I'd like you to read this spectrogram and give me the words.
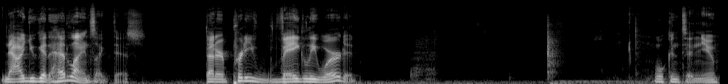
now you get headlines like this that are pretty vaguely worded. We'll continue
